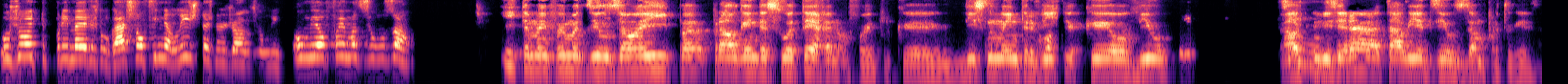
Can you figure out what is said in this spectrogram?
os oito primeiros lugares são finalistas nos Jogos Olímpicos, o meu foi uma desilusão. E também foi uma desilusão aí para, para alguém da sua terra, não foi? Porque disse numa entrevista que ouviu Alguém Sim, dizer, ah, está ali a desilusão portuguesa.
